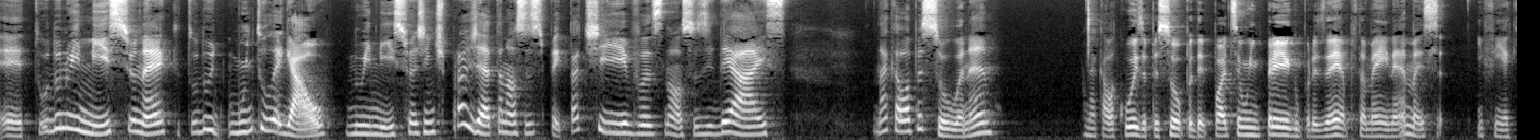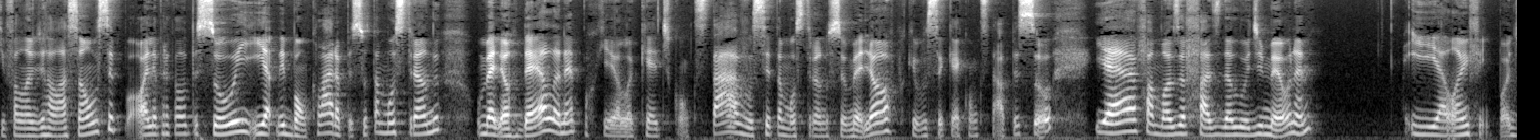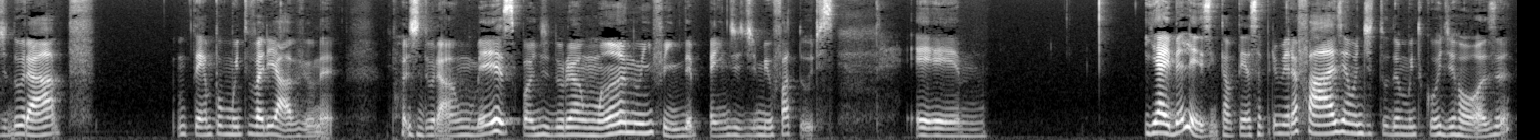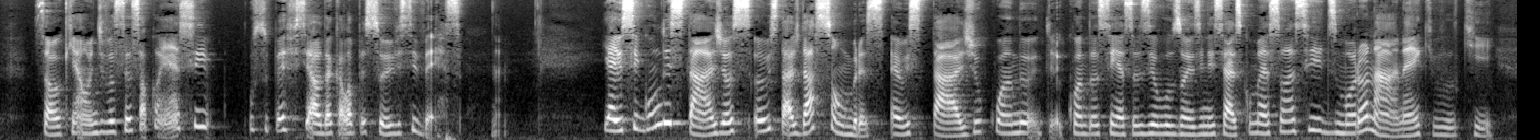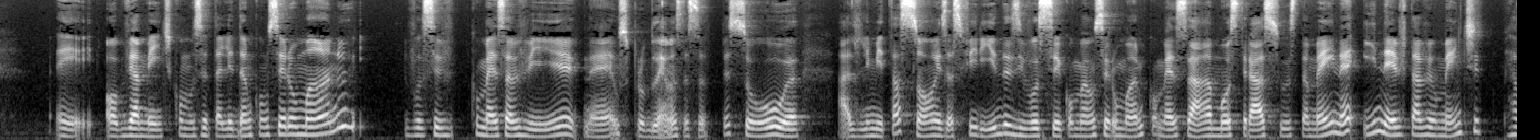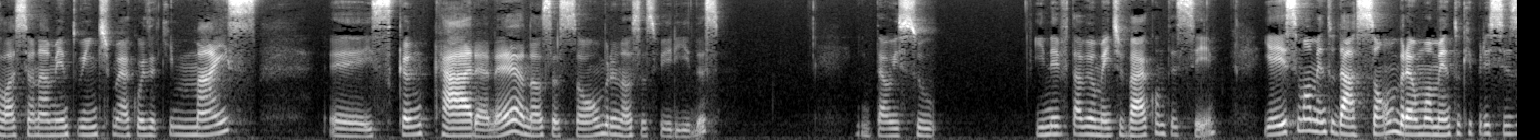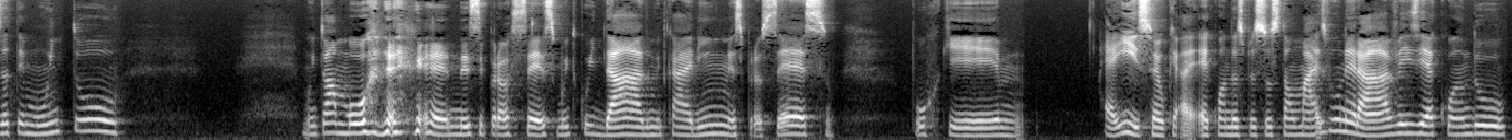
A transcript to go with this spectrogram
é, tudo no início, né? Tudo muito legal. No início a gente projeta nossas expectativas, nossos ideais naquela pessoa, né? Naquela coisa, pessoa pode, pode ser um emprego, por exemplo, também, né? Mas enfim, aqui falando de relação, você olha para aquela pessoa e, e, bom, claro, a pessoa está mostrando o melhor dela, né? Porque ela quer te conquistar, você está mostrando o seu melhor porque você quer conquistar a pessoa, e é a famosa fase da lua de mel, né? E ela, enfim, pode durar um tempo muito variável, né? Pode durar um mês, pode durar um ano, enfim, depende de mil fatores. É... E aí, beleza. Então, tem essa primeira fase, onde tudo é muito cor-de-rosa, só que é onde você só conhece o superficial daquela pessoa e vice-versa. E aí o segundo estágio é, é o estágio das sombras. É o estágio quando, quando assim, essas ilusões iniciais começam a se desmoronar, né? Que, que é, obviamente, como você está lidando com o ser humano, você começa a ver né, os problemas dessa pessoa, as limitações, as feridas, e você, como é um ser humano, começa a mostrar as suas também, né? Inevitavelmente, relacionamento íntimo é a coisa que mais é, escancara né, a nossa sombra, nossas feridas. Então, isso inevitavelmente vai acontecer. E é esse momento da sombra é um momento que precisa ter muito muito amor né? É, nesse processo, muito cuidado, muito carinho nesse processo, porque é isso, é, o que, é quando as pessoas estão mais vulneráveis e é quando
